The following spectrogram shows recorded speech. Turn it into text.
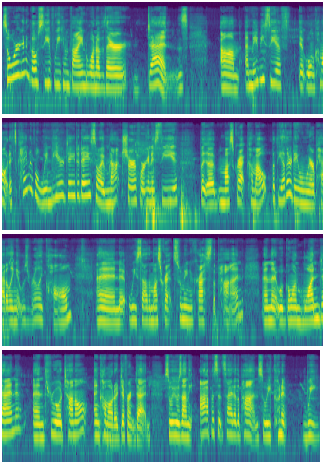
So we're gonna go see if we can find one of their dens um, and maybe see if it won't come out. It's kind of a windier day today, so I'm not sure if we're gonna see the uh, muskrat come out, but the other day when we were paddling, it was really calm and we saw the muskrat swimming across the pond and then it would go in one den and through a tunnel and come out a different den. So he was on the opposite side of the pond so we couldn't we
